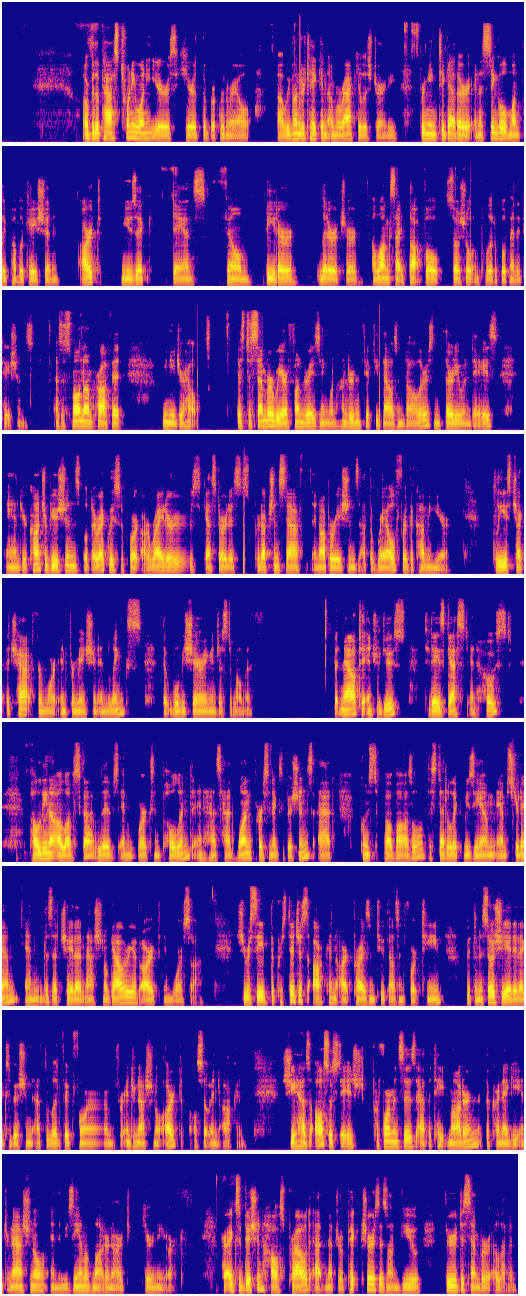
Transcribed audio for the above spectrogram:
Over the past 21 years here at the Brooklyn Rail, uh, we've undertaken a miraculous journey, bringing together in a single monthly publication art, music, dance, film, theater, literature, alongside thoughtful social and political meditations. As a small nonprofit, we need your help. This December, we are fundraising $150,000 in 31 days, and your contributions will directly support our writers, guest artists, production staff, and operations at the Rail for the coming year. Please check the chat for more information and links that we'll be sharing in just a moment. But now to introduce today's guest and host, Paulina Olowska lives and works in Poland and has had one-person exhibitions at Kunsthalle Basel, the Stedelijk Museum Amsterdam, and the Zacheta National Gallery of Art in Warsaw. She received the prestigious Aachen Art Prize in 2014 with an associated exhibition at the Ludwig Forum for International Art, also in Aachen. She has also staged performances at the Tate Modern, the Carnegie International, and the Museum of Modern Art here in New York. Her exhibition, House Proud at Metro Pictures, is on view through December 11th.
